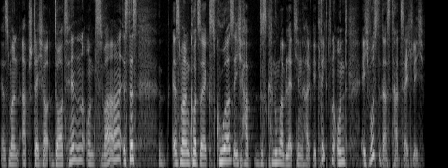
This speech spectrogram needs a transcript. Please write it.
erstmal ein Abstecher dorthin. Und zwar ist das erstmal ein kurzer Exkurs. Ich habe das Kanuma-Blättchen halt gekriegt und ich wusste das tatsächlich.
